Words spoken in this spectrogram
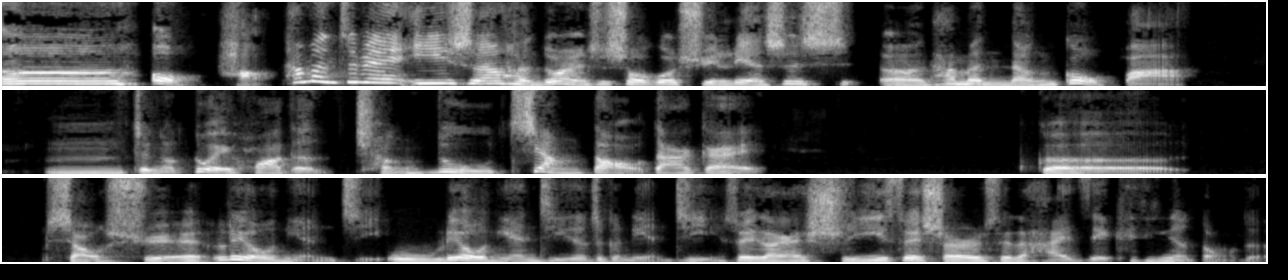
嗯，哦，好，他们这边医生很多人是受过训练，是是呃，他们能够把嗯整个对话的程度降到大概。个小学六年级、五六年级的这个年纪，所以大概十一岁、十二岁的孩子也可以听得懂的。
